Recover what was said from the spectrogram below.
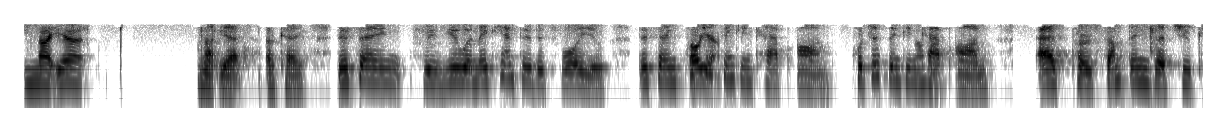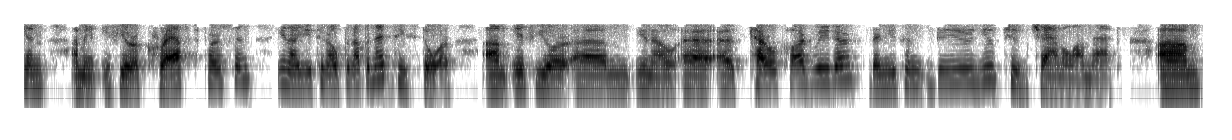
Not yet. Not yet. Okay. They're saying for you, and they can't do this for you. They're saying put oh, your yeah. thinking cap on. Put your thinking uh-huh. cap on as per something that you can. I mean, if you're a craft person, you know, you can open up an Etsy store. Um, if you're, um, you know, a, a tarot card reader, then you can do your YouTube channel on that. Um,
